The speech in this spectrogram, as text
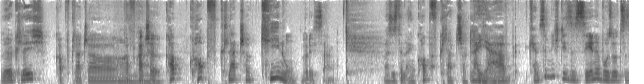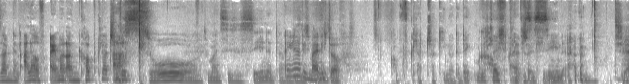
wirklich? Kopfklatscher, Kopfklatscher, Kopf, Kopfklatscher Kino, würde ich sagen. Was ist denn ein Kopfklatscher? Naja, kennst du nicht diese Szene, wo sozusagen dann alle auf einmal an den Kopf klatschen? Ach So- so, du meinst diese Szene da. ja, die meine ich doch. Kopfklatscherkino, da denkt man nicht gleich an diese. Szene. Tja.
